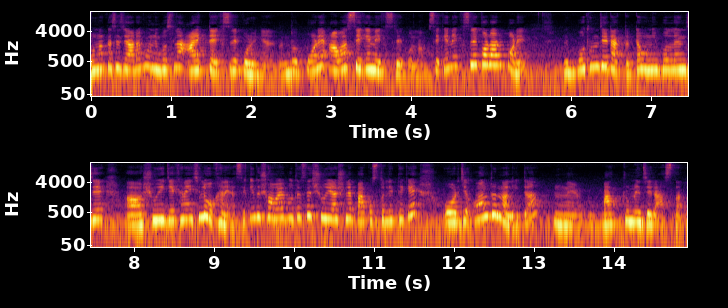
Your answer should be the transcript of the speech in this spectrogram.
ওনার কাছে যাওয়ার আগে উনি বলছিলেন আরেকটা এক্স রে করে নিয়ে আসবেন। তো পরে আবার সেকেন্ড এক্স রে করলাম। সেকেন্ড এক্স রে করার পরে প্রথম যে ডাক্তারটা উনি বললেন যে সুই যেখানেই ছিল ওখানে আছে। কিন্তু সবাই বলতেছে সুই আসলে পাকস্থলী থেকে ওর যে অন্তনালীটা মানে বাথরুমের যে রাস্তাটা,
